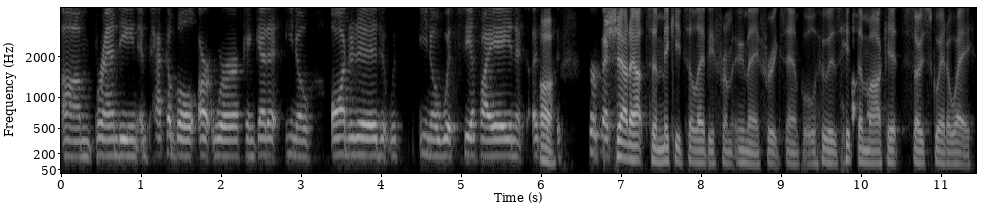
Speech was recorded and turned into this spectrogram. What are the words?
um, branding, impeccable artwork, and get it, you know, audited with, you know, with CFIA, and it's, uh, it's perfect. Shout out to Mickey Talebi from Ume, for example, who has hit the market so squared away.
